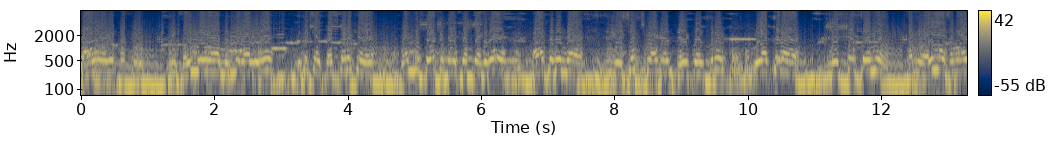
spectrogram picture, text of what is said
ದಾನವನ್ನು ಕೊಟ್ಟು ಈ ಭವ್ಯ ಮಂದಿರವಾಗಿದೆ ಇದಕ್ಕೆ ಕಟ್ಟಡಕ್ಕೆ ಒಂದು ಕೋಟಿ ರೂಪಾಯಿ ಆದ್ದರಿಂದ ಇದು ಯಶಸ್ವಿಯಾಗಿ ಅಂತ ಹೇಳ್ತಾರೆ ಇವತ್ತಿನ ನೇತೃತ್ವವನ್ನು ನಮ್ಮ ಎಲ್ಲ ಸಮಾಜ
